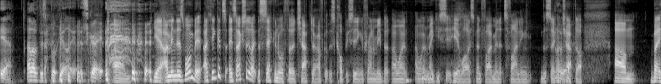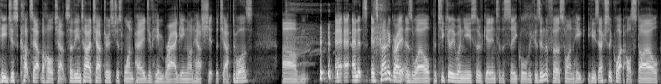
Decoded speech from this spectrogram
yeah. I love this book, Elliot. It's great. Um, yeah, I mean, there's one bit. I think it's it's actually like the second or third chapter. I've got this copy sitting in front of me, but I won't I won't make you sit here while I spend five minutes finding the second Okay. chapter. Um, but he just cuts out the whole chapter. So the entire chapter is just one page of him ragging on how shit the chapter was. Um, and it's it's kind of great as well, particularly when you sort of get into the sequel, because in the first one he he's actually quite hostile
